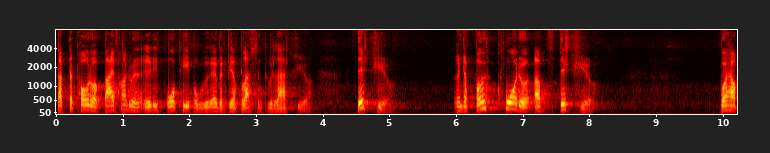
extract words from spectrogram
That's the total of 584 people we were able to be a blessing to last year. This year, in the first quarter of this year, we have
